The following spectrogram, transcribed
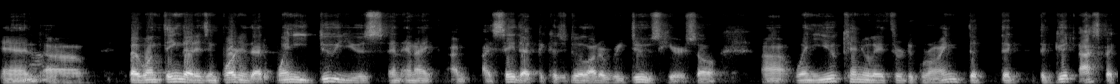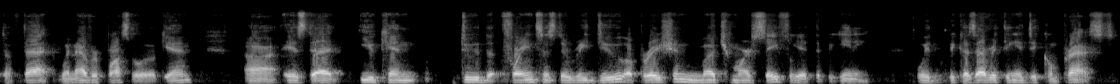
And uh, but one thing that is important that when you do use and and I I, I say that because you do a lot of redos here. So uh, when you cannulate through the groin, the the the good aspect of that, whenever possible, again, uh, is that you can do the, for instance, the redo operation much more safely at the beginning, with because everything is decompressed.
